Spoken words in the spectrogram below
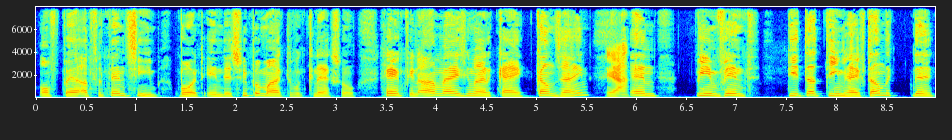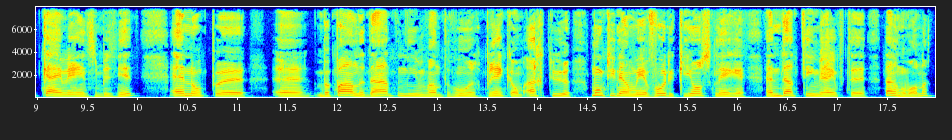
of per advertentiebord in de supermarkten van Knechtsel... geef je een aanwijzing waar de kei kan zijn. Ja. En wie hem vindt, die, dat team heeft dan de, de kei weer in zijn bezit. En op eh, eh, een bepaalde datum die we van tevoren prikken om acht uur... moet hij dan weer voor de kiosk liggen. En dat team heeft eh, dan gewonnen.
